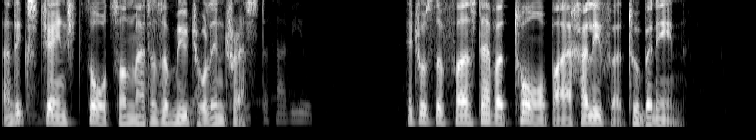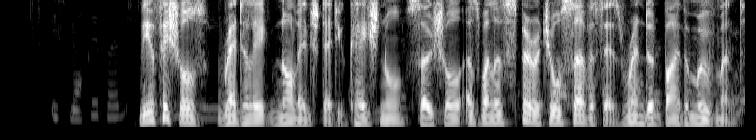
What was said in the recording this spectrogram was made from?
and exchanged thoughts on matters of mutual interest. It was the first ever tour by a Khalifa to Benin. The officials readily acknowledged educational, social, as well as spiritual services rendered by the movement.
